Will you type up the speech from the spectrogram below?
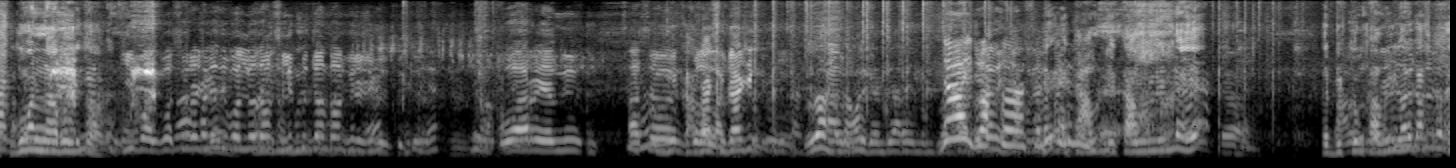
সুকুমার না বললে তো হবে কি বলব সুরেশ যদি বলল তখন স্লিপ করতে তখন বিরোধী করতে ও আর এমনি আছে কাম- না এ এ বিক্রম কামরুলি ঘরে কাজ করে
